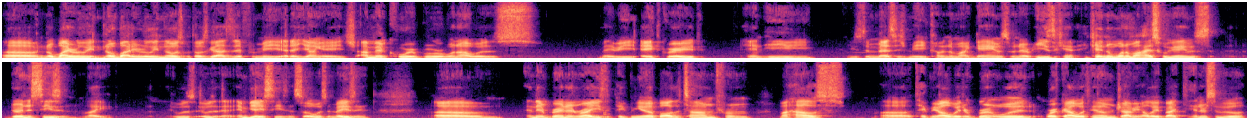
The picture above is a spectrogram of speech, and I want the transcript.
Uh, nobody really nobody really knows what those guys did for me at a young age. I met Corey Brewer when I was maybe eighth grade, and he used to message me, come to my games whenever he used to, he came to one of my high school games during the season. Like it was it was an NBA season, so it was amazing. Um, and then Brandon Wright used to pick me up all the time from my house, uh, take me all the way to Brentwood, work out with him, drive me all the way back to Hendersonville.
